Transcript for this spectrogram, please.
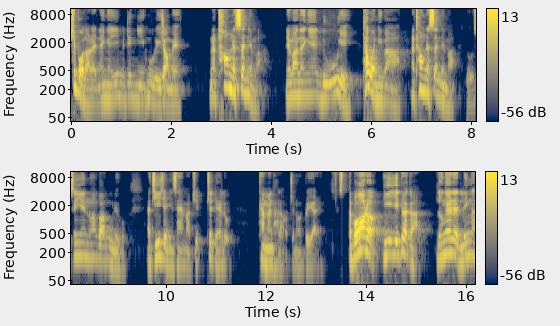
ဖြစ်ပေါ်လာတဲ့နိုင်ငံရေးမတည်မငြိမ်မှုတွေကြောင့်ပဲ2022မှာမြန်မာနိုင်ငံလူဦးရေထက်ဝက်နီးပါး2022မှာဟိုစင်းရဲနွမ်းပါမှုတွေကိုအကြီးအကျယ်ရင်ဆိုင်မှာဖြစ်ဖြစ်တယ်လို့ခံမှန်းထားတာကိုကျွန်တော်တွေ့ရတယ်။တဘောကတော့ဒီအရေးအတွက်ကလွန်ခဲ့တဲ့၄၅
